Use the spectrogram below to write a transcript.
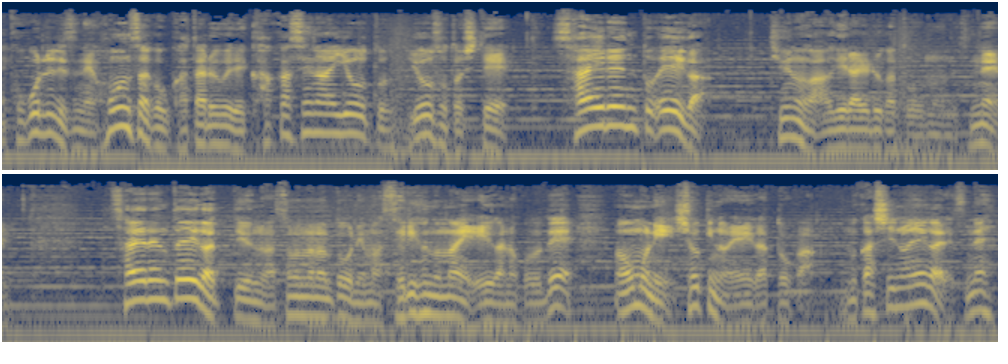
ここでですね、本作を語る上で欠かせない要素として、サイレント映画っていうのが挙げられるかと思うんですね。サイレント映画っていうのはその名の通り、まあ、セリフのない映画のことで、まあ、主に初期の映画とか、昔の映画ですね。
